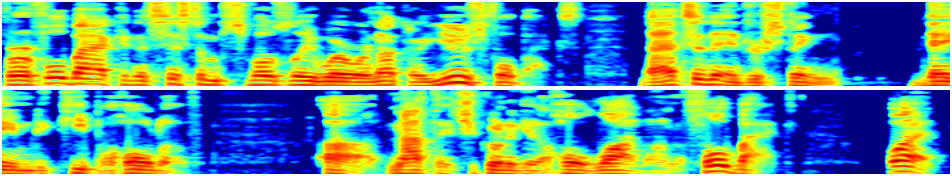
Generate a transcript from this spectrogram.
for a fullback in a system supposedly where we're not going to use fullbacks. That's an interesting name to keep a hold of. Uh, not that you're going to get a whole lot on a fullback, but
